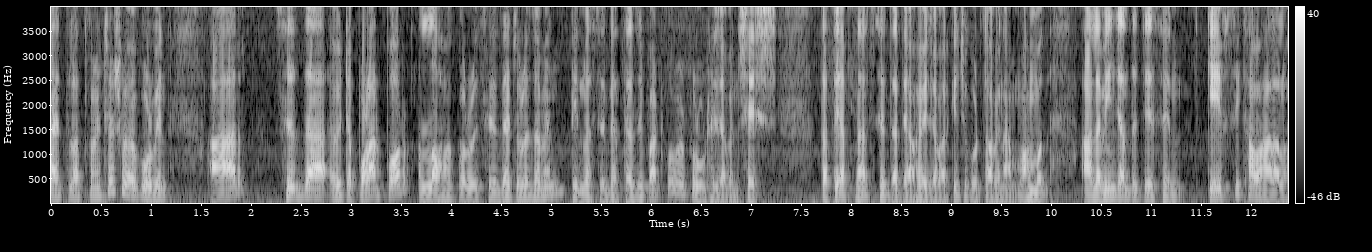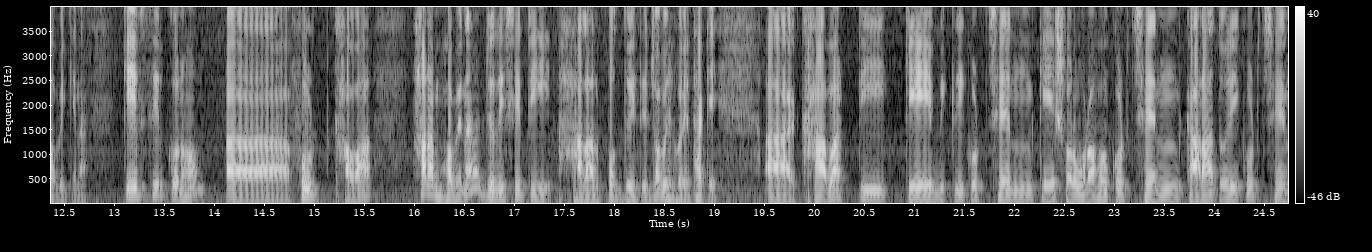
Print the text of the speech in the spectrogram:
আয়াত তেলাওয়াত করেন, সেটা সেভাবে পড়বেন। আর সেজদা ওইটা পড়ার পর আল্লাহ আকবর সেজদা চলে যাবেন, তিনবার সেজদা তাজি পাঠ করবেন এরপর উঠে যাবেন, শেষ। তাতে আপনার সেজদা দেওয়া হয়ে যাবার কিছু করতে হবে না। মোহাম্মদ আলমিন জানতে চেয়েছেন কেএফসি খাওয়া হালাল হবে কিনা? কেএফসির কোনো ফুড খাওয়া হারাম হবে না, যদি সেটি হালাল পদ্ধতিতে জবে হয়ে থাকে। খাবারটি কে বিক্রি করছেন, কে সরবরাহ করছেন, কারা তৈরি করছেন,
